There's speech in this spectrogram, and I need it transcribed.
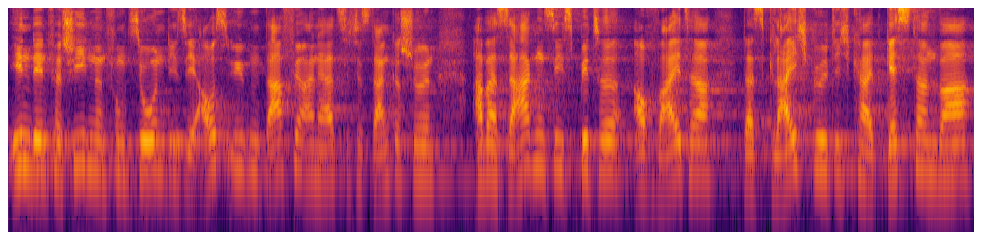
in den verschiedenen Funktionen, die Sie ausüben. Dafür ein herzliches Dankeschön. Aber sagen Sie es bitte auch weiter, dass Gleichgültigkeit gestern war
